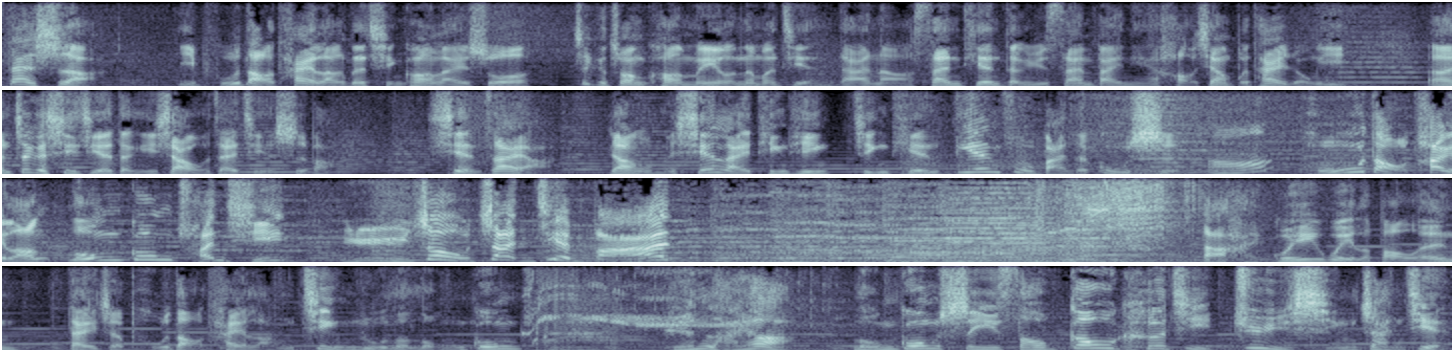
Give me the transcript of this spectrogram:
但是啊，以浦岛太郎的情况来说，这个状况没有那么简单啊。三天等于三百年，好像不太容易。嗯，这个细节等一下我再解释吧。现在啊，让我们先来听听今天颠覆版的故事哦，《浦岛太郎龙宫传奇宇宙战舰版》。大海龟为了报恩，带着浦岛太郎进入了龙宫。原来啊。龙宫是一艘高科技巨型战舰，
